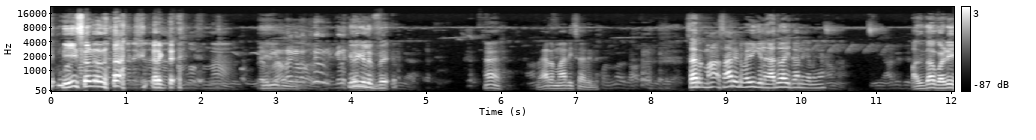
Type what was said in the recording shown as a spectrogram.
நீ சொல்றதா கரெக்ட் கிளுகிழுப்பு சார் வேற மாதிரி சார் இது. சார் மா சார் வழி கேளுங்க. அது வாங்கிட்டான்னு கேளுங்க. அதுதான் வழி.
